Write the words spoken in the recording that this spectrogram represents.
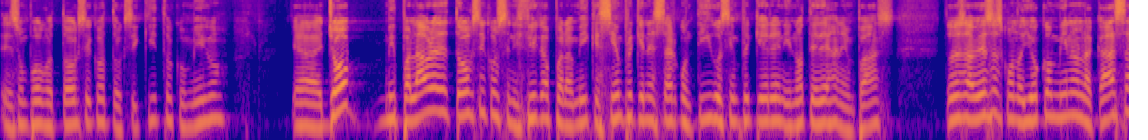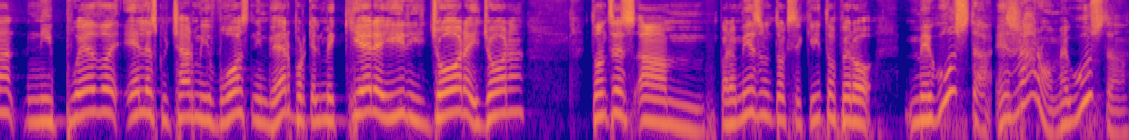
es, un poco tóxico, toxiquito conmigo. yo, mi palabra de tóxico significa para mí que siempre quieren estar contigo, siempre quieren y no te dejan en paz. Entonces a veces cuando yo camino en la casa, ni puedo él escuchar mi voz ni ver porque él me quiere ir y llora y llora. Entonces para mí es un toxiquito, pero me gusta, es raro, me gusta.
